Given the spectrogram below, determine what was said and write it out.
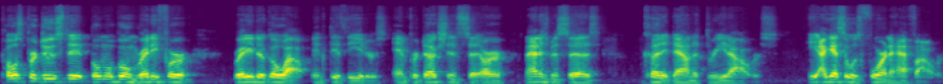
post-produced it, boom, boom, boom, ready for ready to go out in the theaters. And production said, or management says, cut it down to three hours. He, I guess it was four and a half hours.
